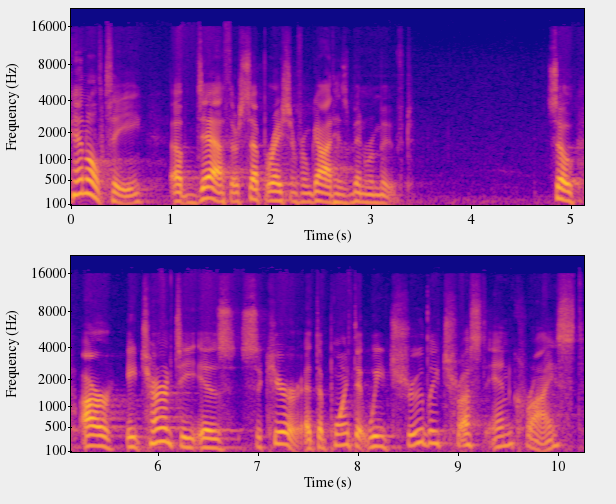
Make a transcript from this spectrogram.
penalty of death or separation from God has been removed. So our eternity is secure at the point that we truly trust in Christ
